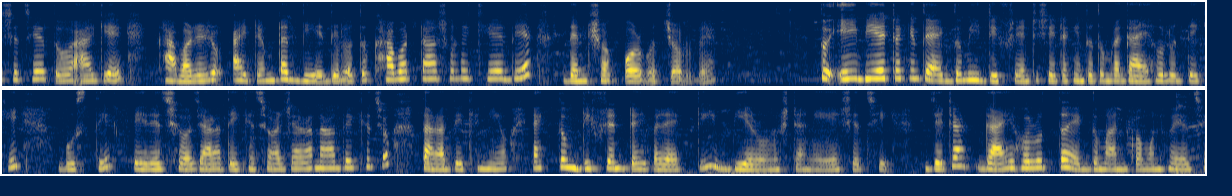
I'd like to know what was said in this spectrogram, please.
এসেছে। তো আগে খাবারের আইটেমটা দিয়ে দিল। তো খাবারটা আসলে খেয়ে দিয়ে দেন সব পর্ব চলবে। তো এই বিয়েটা কিন্তু একদমই ডিফারেন্ট সেটা কিন্তু তোমরা গায়ে হলুদ দেখেই বুঝতে পেরেছ। যারা দেখেছ আর যারা না দেখেছ, তারা দেখে নিও। একদম ডিফারেন্ট টাইপের একটি বিয়ের অনুষ্ঠানে এসেছি, যেটা গায়ে হলুদ তো একদম আনকমন হয়েছে।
